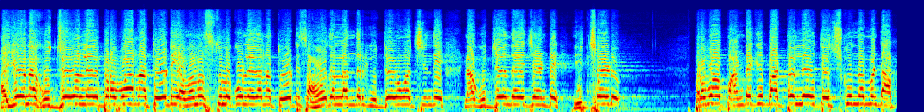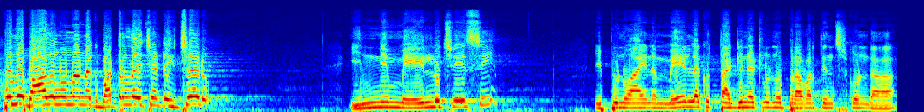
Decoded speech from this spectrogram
అయ్యో నాకు ఉద్యోగం లేదు ప్రభా నా తోటి యవనస్తులకు లేదా నా తోటి సహోదరులందరికీ ఉద్యోగం వచ్చింది. నాకు ఉద్యోగం దయచేయంటే ఇచ్చాడు. ప్రభా పండగకి బట్టలు లేవు తెచ్చుకుందామంటే అప్పుల్లో బాధలు ఉన్నా నాకు బట్టలు దయచే అంటే ఇచ్చాడు. ఇన్ని మేళ్ళు చేసి ఇప్పుడు నువ్వు ఆయన మేళ్ళకు తగినట్లు నువ్వు ప్రవర్తించకుండా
